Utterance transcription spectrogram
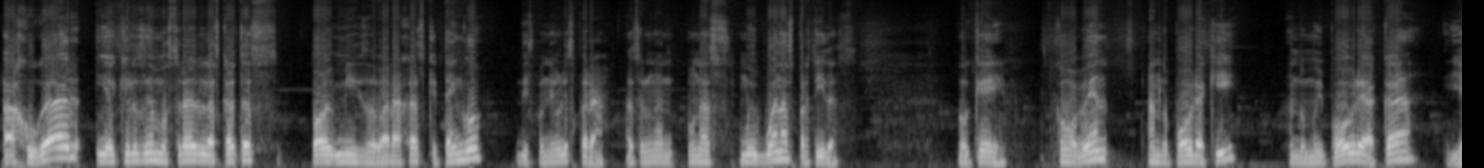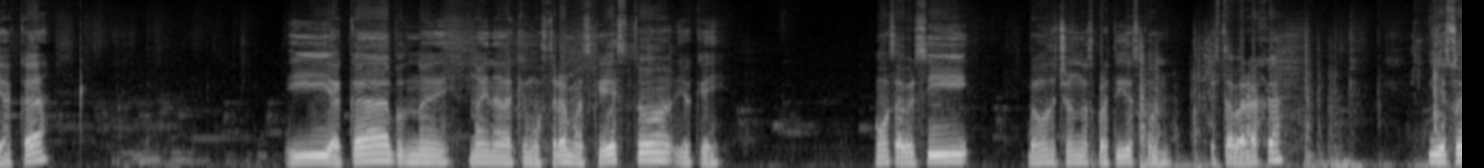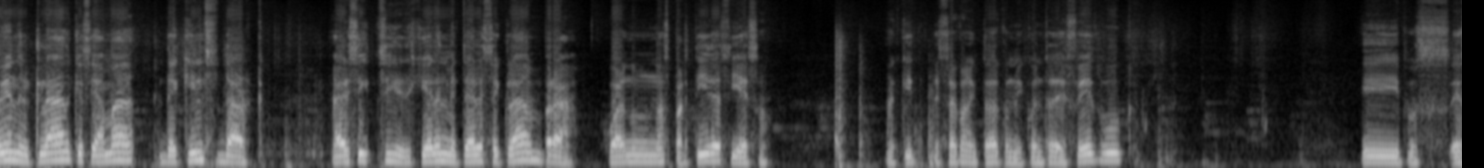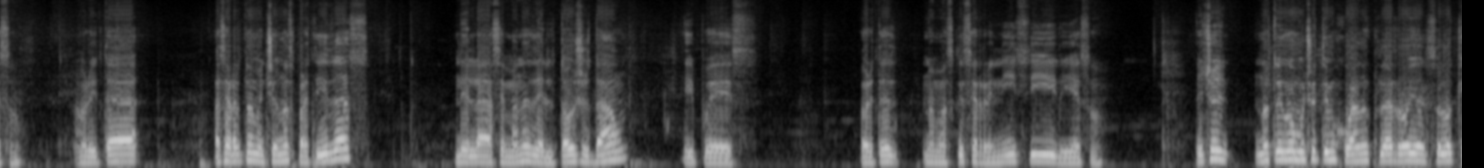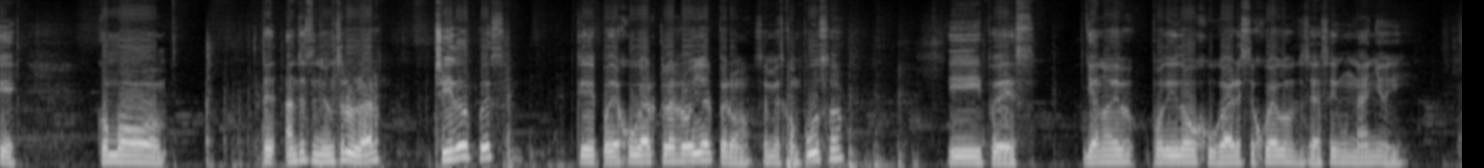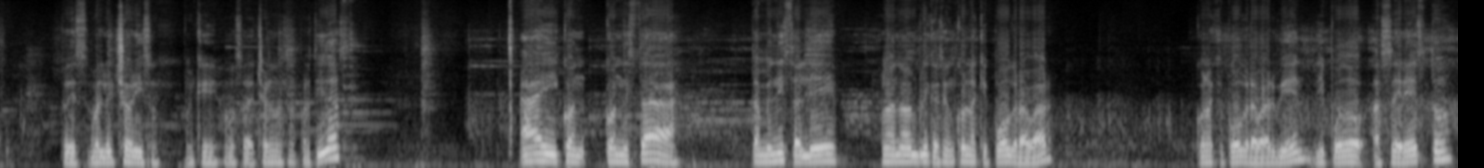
a jugar y aquí les voy a mostrar las cartas o mis barajas que tengo disponibles para hacer una- unas muy buenas partidas. Ok como ven ando pobre aquí ando muy pobre acá y acá y acá pues no hay, no hay nada que mostrar más que esto y ok. Vamos a ver si vamos a echar unas partidas con esta baraja. Y estoy en el clan que se llama The King's Dark. A ver si, si quieren meter este clan para jugar unas partidas y eso. Aquí está conectado con mi cuenta de Facebook. Y pues eso. Ahorita Hace rato me eché unas partidas de la semana del touchdown. Y pues. Ahorita nomás que se reinicie y eso. De hecho, no tengo mucho tiempo jugando Clash Royale, solo que como te- antes tenía un celular chido, pues, que podía jugar Clash Royale, pero se me descompuso. Y pues ya no he podido jugar este juego desde hace un año y pues valió chorizo. Ok, vamos a echar nuestras partidas. Ah, con, con esta también instalé una nueva aplicación con la que puedo grabar. Con la que puedo grabar bien y puedo hacer esto.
